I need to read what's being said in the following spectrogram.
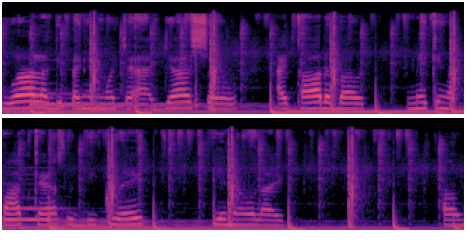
gue lagi pengen ngoceh aja so I thought about making a podcast would be great you know like um,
